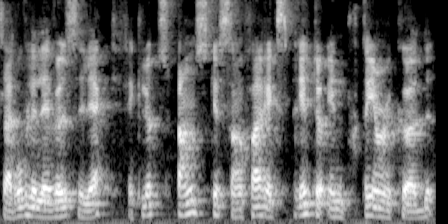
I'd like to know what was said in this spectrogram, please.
ça rouvre le level select. Fait que là, tu penses que sans faire exprès, t'as inputé un code.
